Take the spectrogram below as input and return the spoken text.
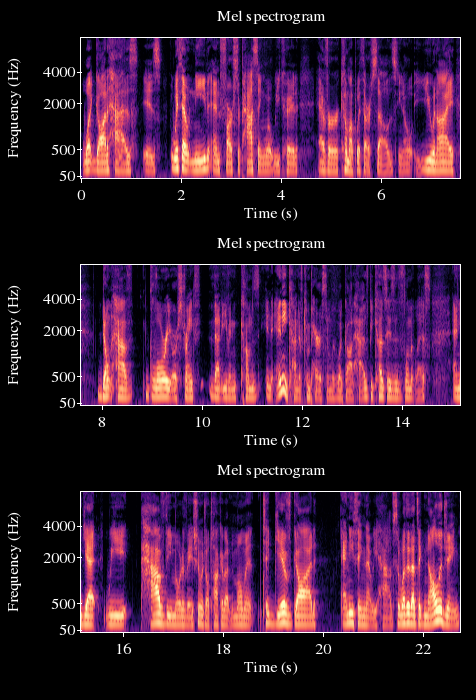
what God has is without need and far surpassing what we could ever come up with ourselves. You know, you and I don't have glory or strength that even comes in any kind of comparison with what God has because his is limitless. And yet we have the motivation, which I'll talk about in a moment, to give God anything that we have. So whether that's acknowledging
